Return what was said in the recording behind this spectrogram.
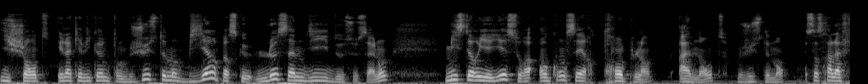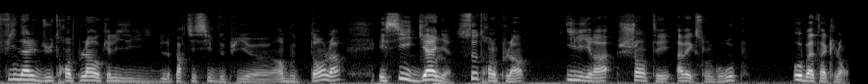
il chante, et la Cavicon tombe justement bien parce que le samedi de ce salon, Mister Yeye sera en concert tremplin, à Nantes, justement. Ce sera la finale du tremplin auquel il participe depuis euh, un bout de temps, là. Et s'il gagne ce tremplin, il ira chanter avec son groupe au Bataclan.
